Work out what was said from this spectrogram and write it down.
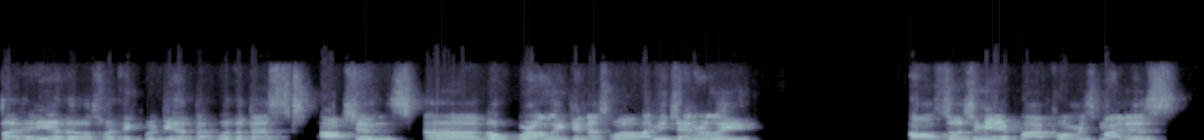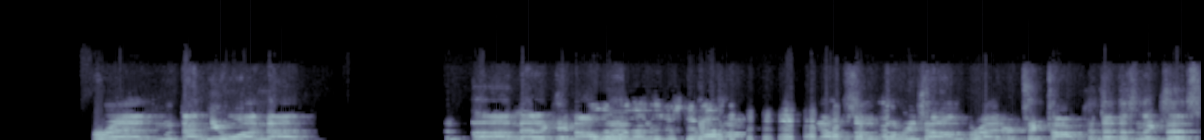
But any of those, I think, would be the with the best options. Um, oh, we're on LinkedIn as well. I mean, generally, all social media platforms minus Thread with that new one that uh, Meta came out oh, the with. one that they just came TikTok. out. yeah, so don't reach out on Thread or TikTok because that doesn't exist,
